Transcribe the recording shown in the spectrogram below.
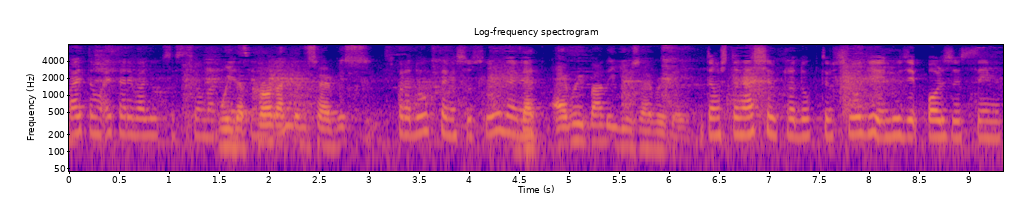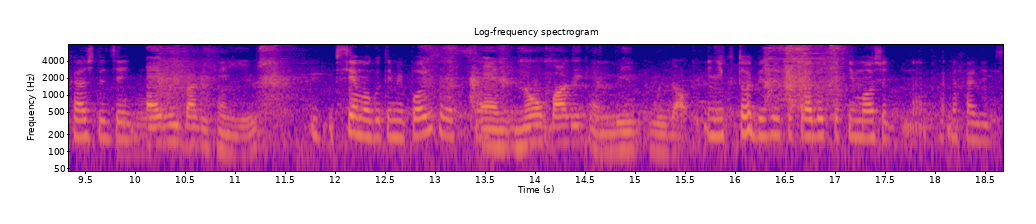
Поэтому это революция в всем маркетинге. С продуктами, с услугами услугами, потому что наши продукты услуги люди пользуются ими каждый день. Everybody can use. Все могут ими пользоваться. And nobody can live without. И никто без этих продуктов не может находиться.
